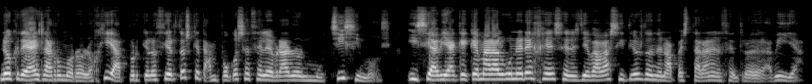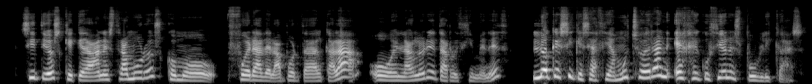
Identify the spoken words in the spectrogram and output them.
No creáis la rumorología, porque lo cierto es que tampoco se celebraron muchísimos, y si había que quemar algún hereje se les llevaba a sitios donde no apestaran el centro de la villa sitios que quedaban extramuros como fuera de la Puerta de Alcalá o en la Glorieta Ruiz Jiménez. Lo que sí que se hacía mucho eran ejecuciones públicas.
